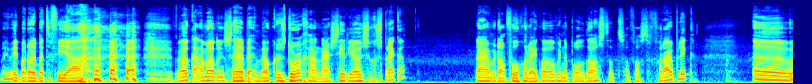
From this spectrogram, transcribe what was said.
je weet maar nooit met de VIA, welke aanmeldingen ze hebben en welke dus doorgaan naar serieuze gesprekken. Daar hebben we dan volgende week wel over in de podcast. Dat is alvast een vooruitblik. Eh,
